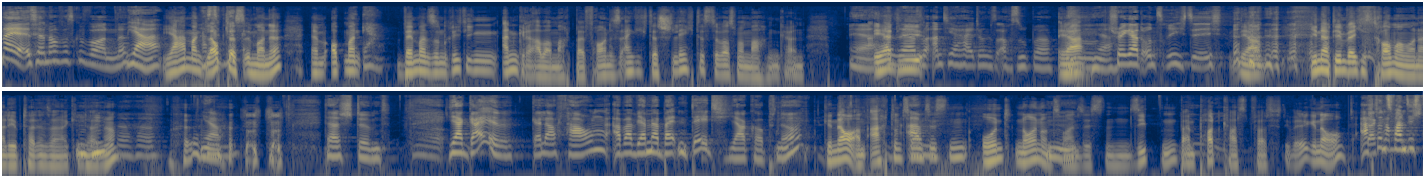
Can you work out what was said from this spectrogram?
Naja, ist ja noch was geworden, ne? ja. Ja, man Hast glaubt das immer, ne? Ähm, ob man, Ja. wenn man so einen richtigen Angraber macht bei Frauen, das ist eigentlich das Schlechteste, was man machen kann. Ja. Eher Also ja, die, so Anti-Haltung ist auch super. Ja. Mhm. Ja. Triggert uns richtig. ja, je nachdem, welches Trauma man erlebt hat in seiner Kindheit, Mhm. ne? Ja, das stimmt. Ja, geil. Geile Erfahrung. Aber wir haben ja bald ein Date, Jakob, ne? Genau, am 28. und 29.07. beim Podcast Festival, genau. kann man 28.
